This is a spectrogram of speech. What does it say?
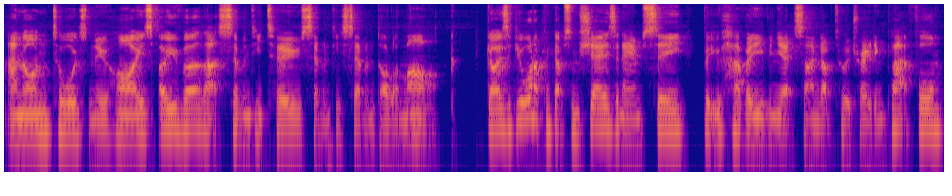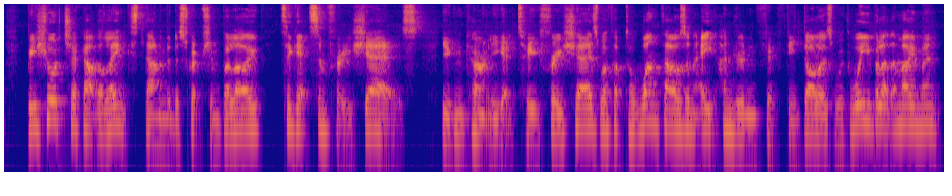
and on towards new highs over that $72, $77 mark. Guys, if you want to pick up some shares in AMC, but you haven't even yet signed up to a trading platform, be sure to check out the links down in the description below to get some free shares. You can currently get two free shares worth up to $1,850 with Webull at the moment,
